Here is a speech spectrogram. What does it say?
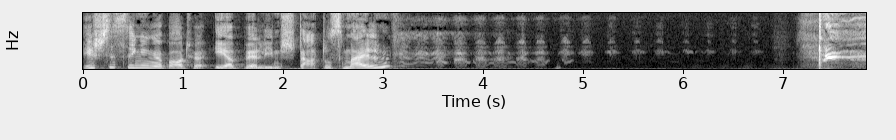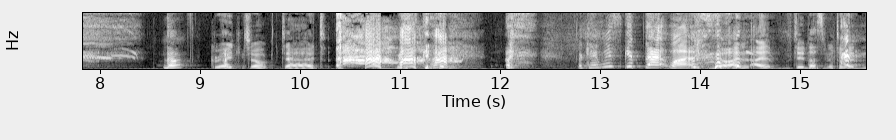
Is she singing about her Air Berlin Statusmeilen? No. Great joke, Dad. Okay, we skip that one. No, I, I, den lassen wir drin.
